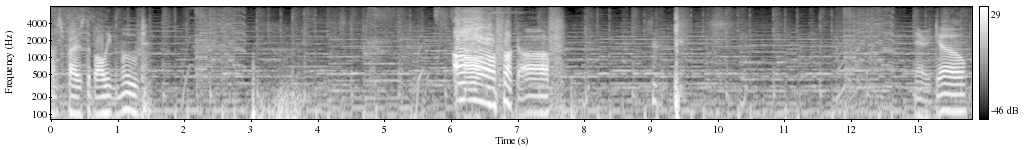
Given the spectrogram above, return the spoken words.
I'm surprised the ball even moved. Oh, fuck off. Go.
